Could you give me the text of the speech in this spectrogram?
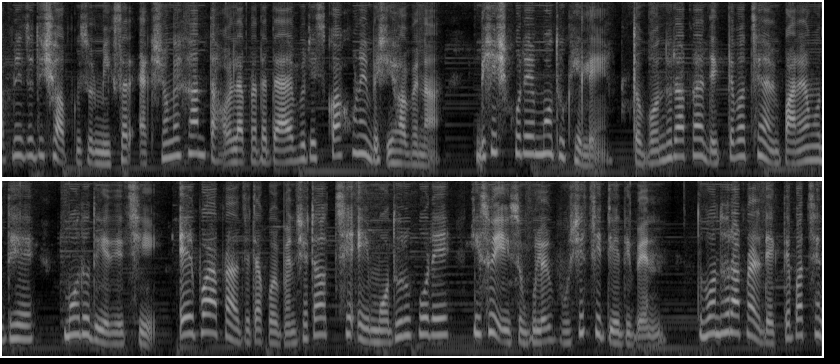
আপনি যদি সবকিছুর মিক্সার একসঙ্গে খান, তাহলে আপনাদের ডায়াবেটিস কখনোই বেশি হবে না, বিশেষ করে মধু খেলে। তো বন্ধুরা, আপনারা দেখতে পাচ্ছেন, আমি পানের মধ্যে মধু দিয়ে দিয়েছি। এরপর আপনারা যেটা করবেন, সেটা হচ্ছে এই মধুর উপরে কিছু ইসবগুলের ভুসি ছিটিয়ে দিবেন। তো বন্ধুরা, আপনারা দেখতে পাচ্ছেন,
